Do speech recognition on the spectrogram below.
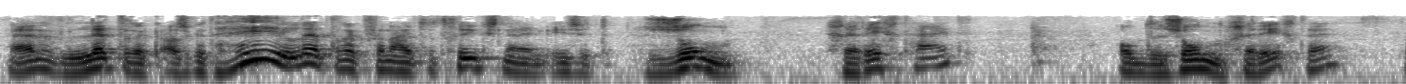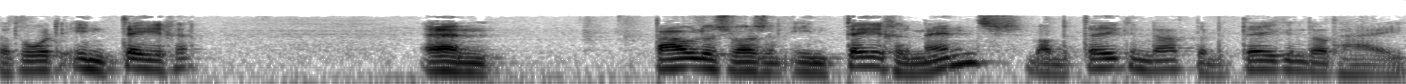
Hè, letterlijk, als ik het heel letterlijk vanuit het Grieks neem, is het zongerichtheid. Op de zon gericht, hè, dat woord integer. En Paulus was een integer mens. Wat betekent dat? Dat betekent dat hij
